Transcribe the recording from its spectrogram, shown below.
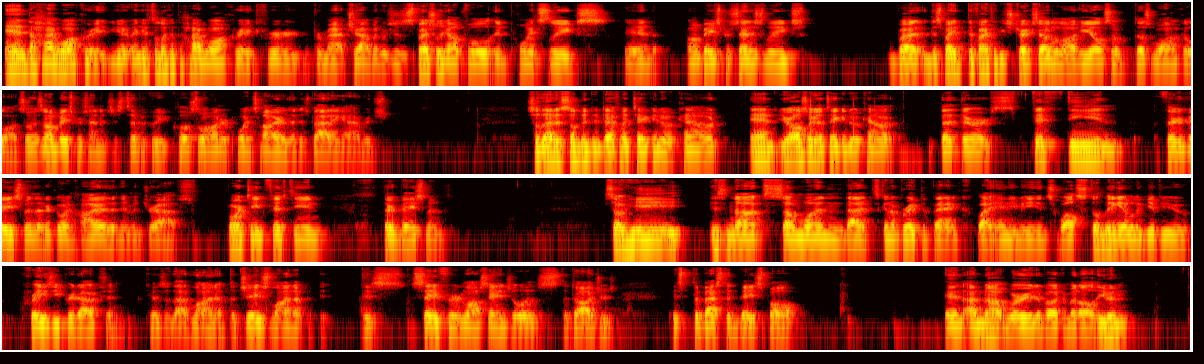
And the high walk rate, you, you have to look at the high walk rate for, for Matt Chapman, which is especially helpful in points leagues and on base percentage leagues. But despite the fact that he strikes out a lot, he also does walk a lot. So his on base percentage is typically close to 100 points higher than his batting average. So that is something to definitely take into account. And you're also going to take into account that there are 15 third basemen that are going higher than him in drafts 14, 15 third basemen. So he is not someone that's going to break the bank by any means while still being able to give you crazy production because of that lineup. The Jays lineup is, save for Los Angeles, the Dodgers, is the best in baseball. And I'm not worried about him at all. Even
